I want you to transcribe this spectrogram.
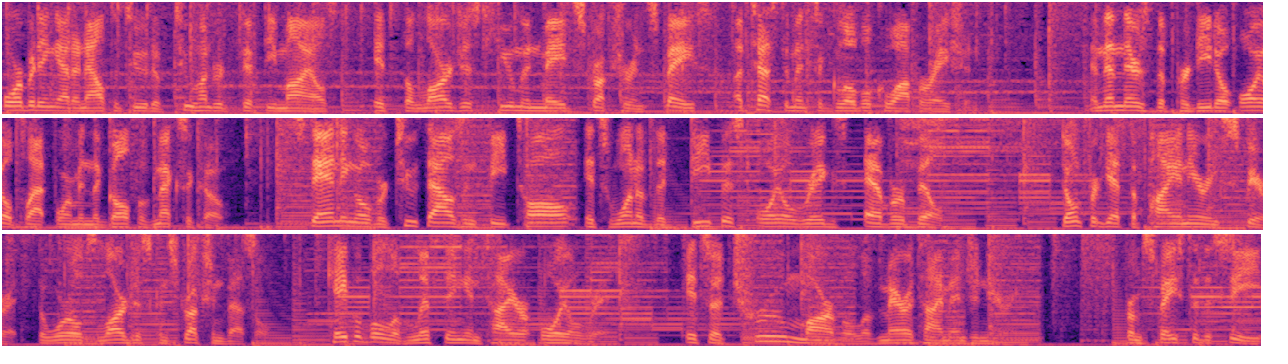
Orbiting at an altitude of 250 miles, it's the largest human-made structure in space, a testament to global cooperation. And then there's the Perdido oil platform in the Gulf of Mexico. Standing over 2,000 feet tall, it's one of the deepest oil rigs ever built. Don't forget the Pioneering Spirit, the world's largest construction vessel, capable of lifting entire oil rigs. It's a true marvel of maritime engineering. From space to the sea,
